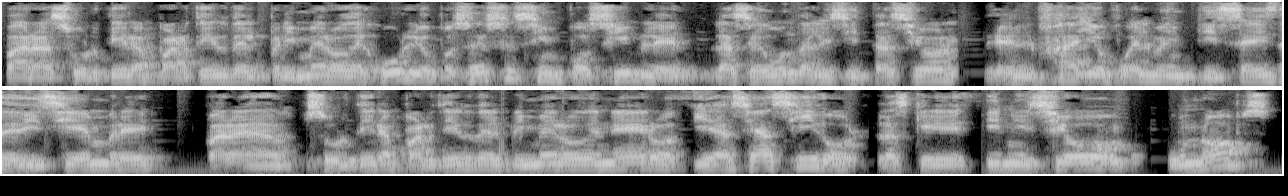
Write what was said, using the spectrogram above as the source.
para surtir a partir del primero de julio. Pues eso es imposible. La segunda licitación, el fallo fue el 26 de diciembre para surtir a partir del primero de enero. Y así han sido las que inició UNOPS,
